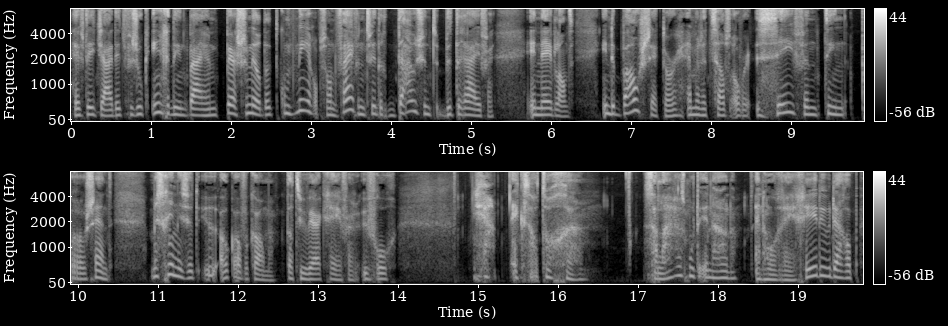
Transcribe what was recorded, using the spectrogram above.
heeft dit jaar dit verzoek ingediend bij hun personeel. Dat komt neer op zo'n 25.000 bedrijven in Nederland. In de bouwsector hebben we het zelfs over 17 procent. Misschien is het u ook overkomen dat uw werkgever u vroeg... ja, ik zal toch uh, salaris moeten inhouden. En hoe reageerde u daarop?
